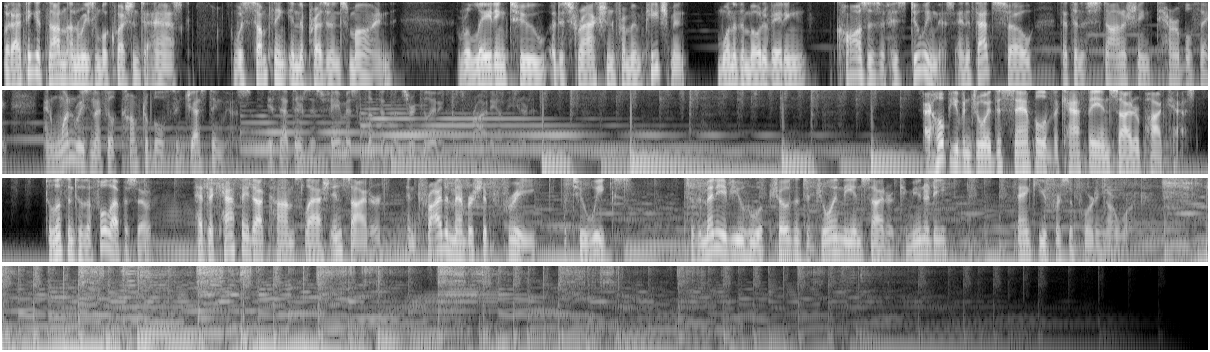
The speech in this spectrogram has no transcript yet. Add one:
But I think it's not an unreasonable question to ask was something in the president's mind relating to a distraction from impeachment one of the motivating causes of his doing this? And if that's so, that's an astonishing, terrible thing. And one reason I feel comfortable suggesting this is that there's this famous clip that's been circulating since Friday on the internet. I hope you've enjoyed this sample of the Cafe Insider podcast. To listen to the full episode, head to cafe.com slash insider and try the membership free for two weeks. To the many of you who have chosen to join the Insider community, thank you for supporting our work.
